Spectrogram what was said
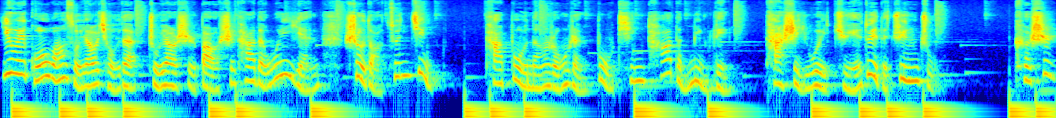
因为国王所要求的主要是保持他的威严，受到尊敬，他不能容忍不听他的命令。他是一位绝对的君主，可是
